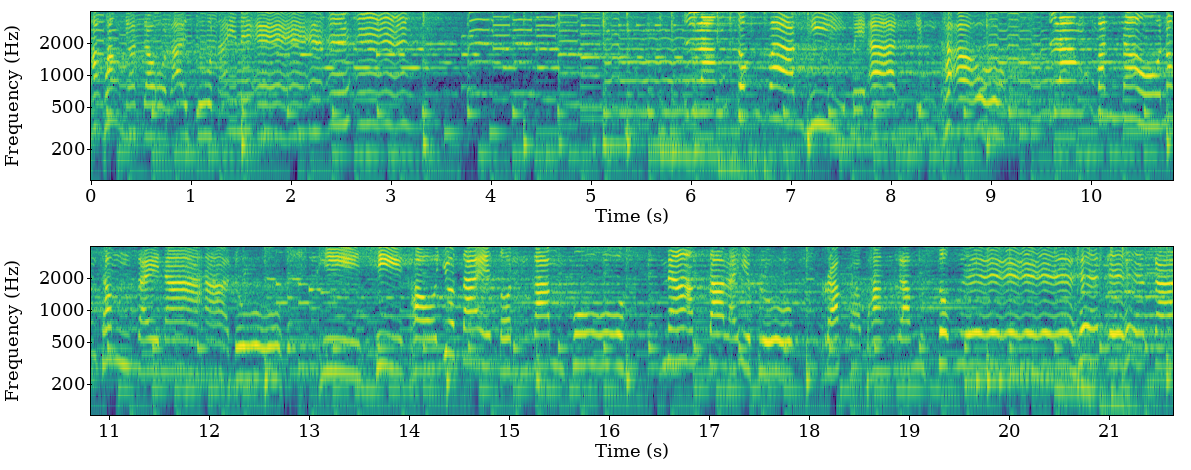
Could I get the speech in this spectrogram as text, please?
หักพังยอดเจ้าลายสู่ไหนแน่ ใจน้าดู พี่ชี้เขาอยู่ใต้ต้นกำปู น้ำตาไหลพรู รักว่าพังหลังสงกา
